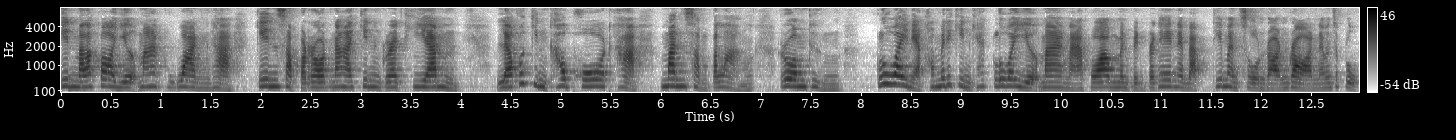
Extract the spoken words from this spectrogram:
กินมะละกอเยอะมากทุกวันค่ะ กินสับปะรดนะคะ กินกระเทียม แล้วก็กินข้าวโพดค่ะ มันสำปะหลังรวมถึง กล้วยเนี่ยเขาไม่ได้กินแค่กล้วยเยอะมากนะ เพราะว่ามันเป็นประเทศในแบบที่มันโซนร้อนๆนะมันจะปลูก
